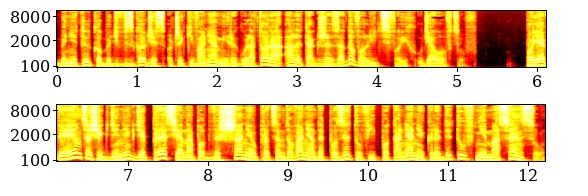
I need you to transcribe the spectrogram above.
by nie tylko być w zgodzie z oczekiwaniami regulatora, ale także zadowolić swoich udziałowców. Pojawiająca się gdzieniegdzie presja na podwyższanie oprocentowania depozytów i potanianie kredytów nie ma sensu,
